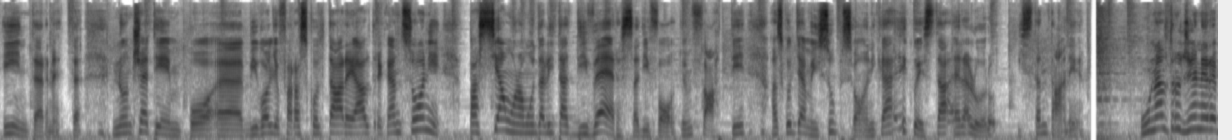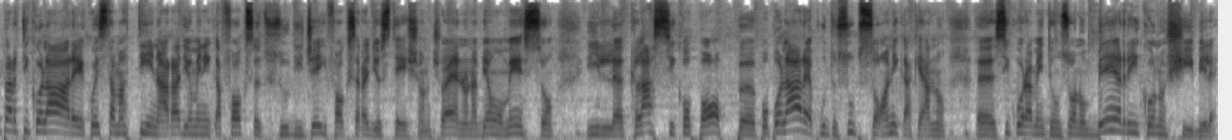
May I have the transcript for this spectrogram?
internet. Non c'è tempo, eh, vi voglio far ascoltare altre canzoni, passiamo a una modalità diversa di foto, infatti ascoltiamo i Subsonica e questa è la loro istantanea. Un altro genere particolare questa mattina a Radio Menica Fox su DJ Fox Radio Station, cioè non abbiamo messo il classico pop popolare, appunto subsonica, che hanno eh, sicuramente un suono ben riconoscibile.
